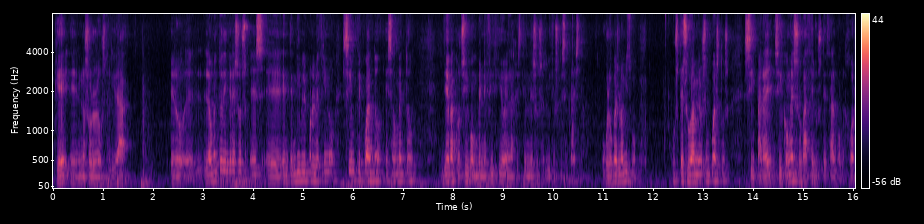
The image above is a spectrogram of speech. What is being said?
que no solo la austeridad, pero el aumento de ingresos es entendible por el vecino siempre y cuando ese aumento lleva consigo un beneficio en la gestión de esos servicios que se prestan. O lo que es lo mismo, usted subame los impuestos si, para, si con eso va a hacer usted algo mejor.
